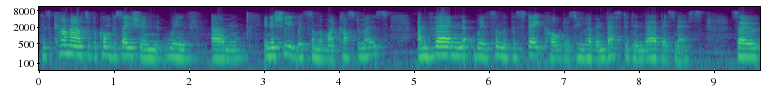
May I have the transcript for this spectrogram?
has come out of a conversation with um, initially with some of my customers, and then with some of the stakeholders who have invested in their business so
